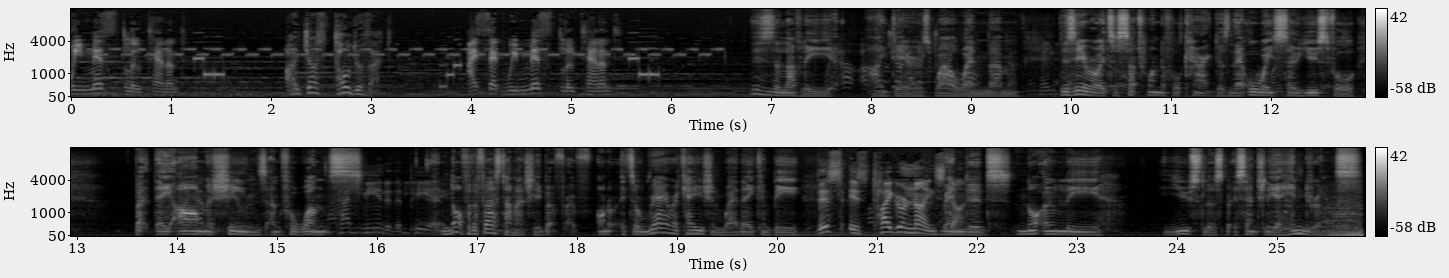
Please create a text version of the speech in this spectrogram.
We missed, Lieutenant. I just told you that. I said we missed, Lieutenant. This is a lovely idea as well when um, the Zeroids are such wonderful characters and they're always so useful, but they are machines, and for once, Patch me into the PA. not for the first time actually, but for, on it's a rare occasion where they can be This is Tiger Nine rendered not only useless but essentially a hindrance.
